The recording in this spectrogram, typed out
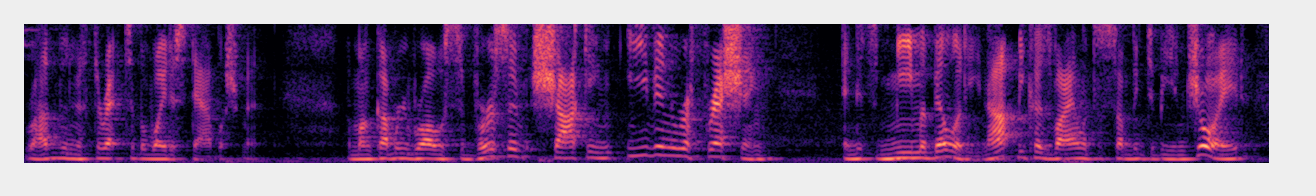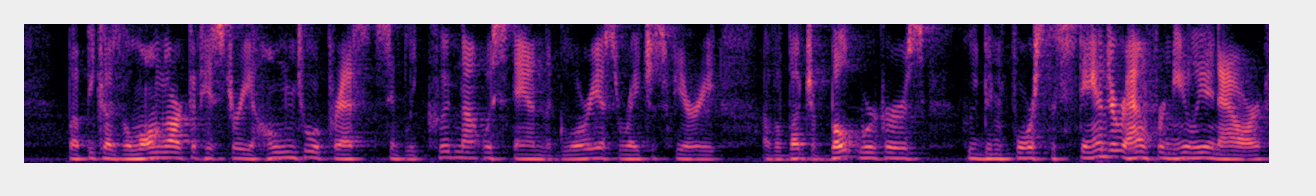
rather than a threat to the white establishment. The Montgomery Brawl was subversive, shocking, even refreshing in its memeability, not because violence is something to be enjoyed, but because the long arc of history honed to oppress simply could not withstand the glorious righteous fury of a bunch of boat workers who'd been forced to stand around for nearly an hour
